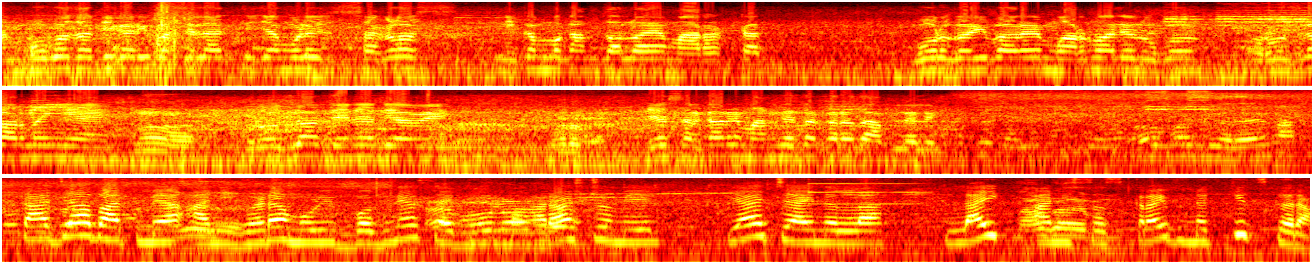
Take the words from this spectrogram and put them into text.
आणि बोगस अधिकारी बसलेले आहेत. त्याच्यामुळे सगळं निकम्म काम चालू आहे महाराष्ट्रात. गोरगरीबारे मारून आले लोक रोजगार नाही आहे. हो, रोजगार देण्यात यावे. बरोबर. हे सरकारने मान्यता करत आहे आपल्याला. ताज्या बातम्या आणि घडामोडी बघण्यासाठी महाराष्ट्र मेल या चॅनलला लाईक आणि सबस्क्राईब नक्कीच करा.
